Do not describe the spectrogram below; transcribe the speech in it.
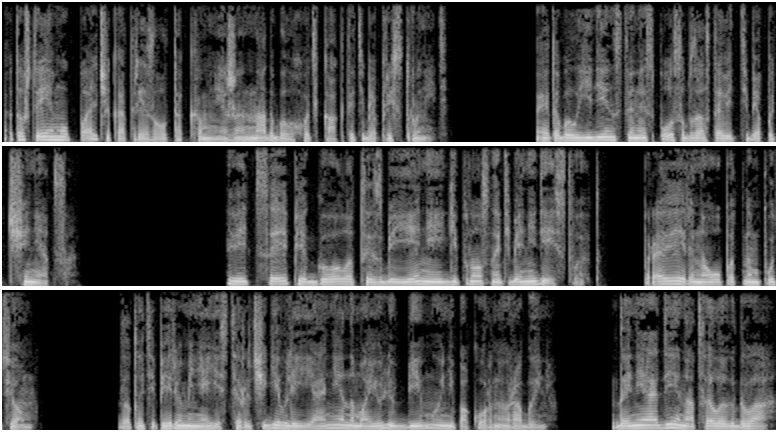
А то, что я ему пальчик отрезал, так мне же надо было хоть как-то тебя приструнить. Это был единственный способ заставить тебя подчиняться. Ведь цепи, голод, избиение и гипноз на тебя не действуют. Проверено опытным путем. Зато теперь у меня есть рычаги влияния на мою любимую непокорную рабыню. Да не один, а целых два.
